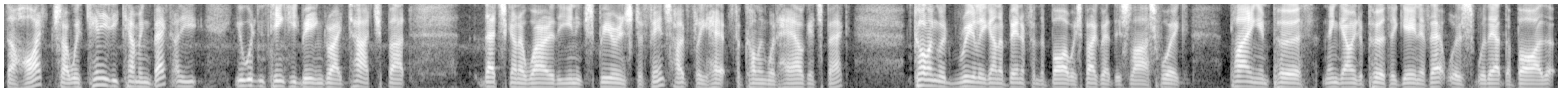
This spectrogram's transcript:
the height. So with Kennedy coming back, you, you wouldn't think he'd be in great touch, but that's going to worry the inexperienced defence. Hopefully, for Collingwood, Howe gets back. Collingwood really going to benefit from the bye. We spoke about this last week playing in Perth, and then going to Perth again, if that was without the buy, that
